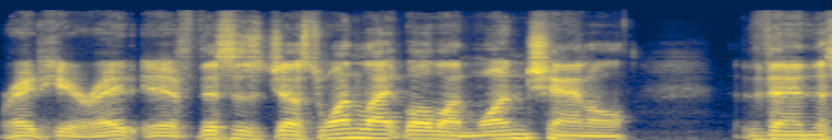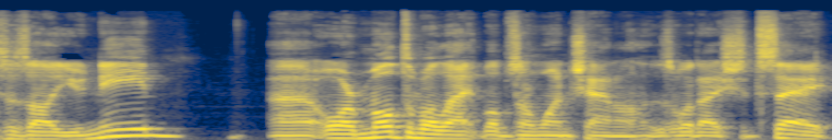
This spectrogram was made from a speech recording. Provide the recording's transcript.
right here, right? If this is just one light bulb on one channel, then this is all you need. Uh, or multiple light bulbs on one channel is what I should say.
